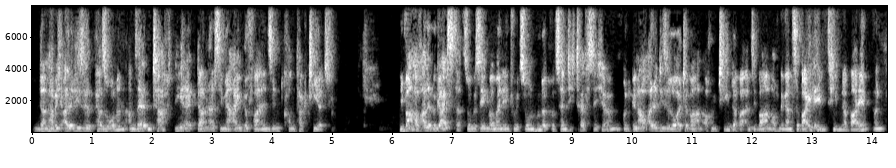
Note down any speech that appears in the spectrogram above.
dann habe ich alle diese Personen am selben Tag direkt dann, als sie mir eingefallen sind, kontaktiert. Die waren auch alle begeistert. So gesehen war meine Intuition hundertprozentig treffsicher. Und genau alle diese Leute waren auch im Team dabei. Und sie waren auch eine ganze Weile im Team dabei. Und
